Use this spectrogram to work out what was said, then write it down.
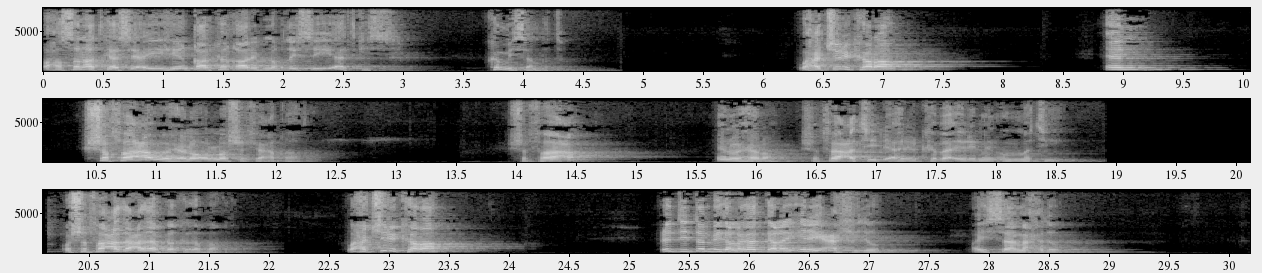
oo xasanaadkaasi ay yihiin qaar ka qaalib noqday sayi'aadkiisa ka miisaan waxaa jiri kara shafaaco uu helo oo loo shafeeco qaado. Shafaaco inuu helo shafaacatii liahli ilkabaa'iri min ummatii oo shafaacada cadaabka kaga baaqdo. Waxaa jiri kara ciddii dembiga laga galay inay cafido ay saamaxdo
